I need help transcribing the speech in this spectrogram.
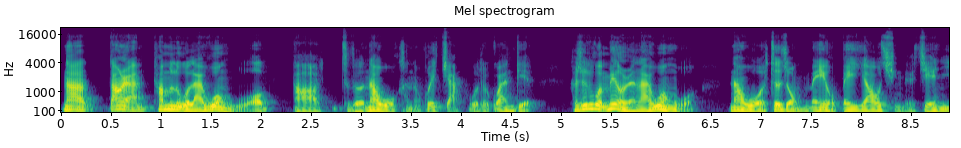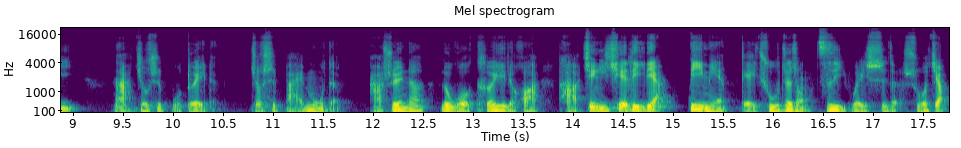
那当然，他们如果来问我啊，这个那我可能会讲我的观点。可是如果没有人来问我，那我这种没有被邀请的建议，那就是不对的，就是白目的啊。所以呢，如果可以的话啊，尽一切力量避免给出这种自以为是的说教。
